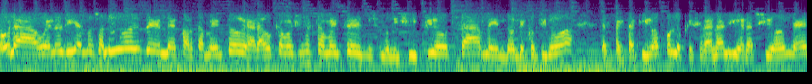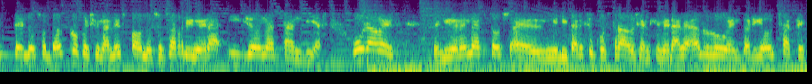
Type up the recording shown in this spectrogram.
Hola, buenos días. Los saludo desde el departamento de Arauca, más exactamente desde su municipio Tamen, donde continúa la expectativa por lo que será la liberación eh, de los soldados profesionales Pablo Sosa Rivera y Jonathan Díaz. Una vez se liberen a estos eh, militares secuestrados y al general Rubén Darío Olzate,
